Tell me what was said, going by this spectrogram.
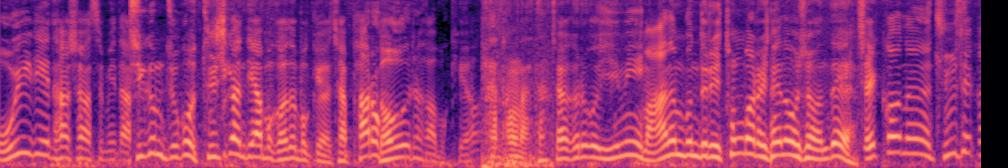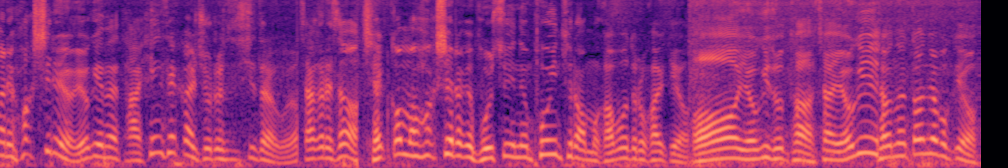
5일 뒤에 다시 왔습니다. 지금 두고 2시간 뒤에 한번 걷어볼게요. 자 바로 넣으러 가볼게요. 나탕나탕 자 그리고 이미 많은 분들이 통발을 해놓으셨는데 제 거는 줄 색깔이 확실해요. 여기는 다 흰 색깔 줄을 쓰시더라고요. 자 그래서 제 것만 확실하게 볼 수 있는 포인트로 한번 가보도록 할게요. 어 여기 좋다. 자 여기 저는 던져볼게요.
